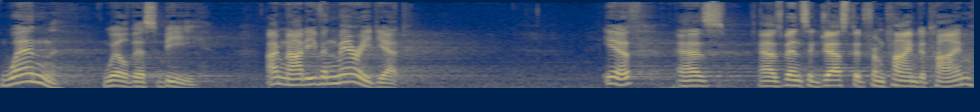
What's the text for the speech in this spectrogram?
When will this be? I'm not even married yet. If, as has been suggested from time to time,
